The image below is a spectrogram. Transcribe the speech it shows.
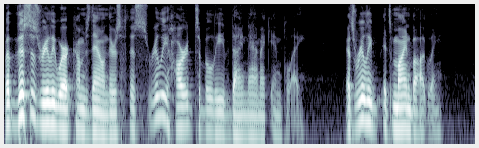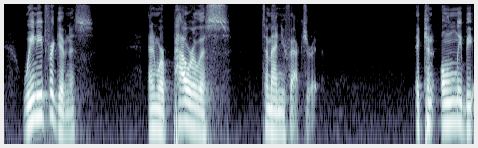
But this is really where it comes down. There's this really hard to believe dynamic in play. It's really it's mind-boggling. We need forgiveness and we're powerless to manufacture it. It can only be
